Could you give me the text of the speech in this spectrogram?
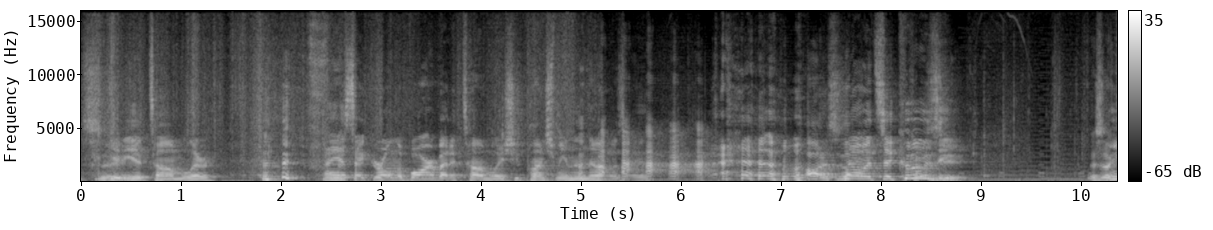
see. Give me a tumbler. I asked that girl in the bar about a tumbler. She punched me in the nose. Oh, this is like no, it's a koozie. This is a There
